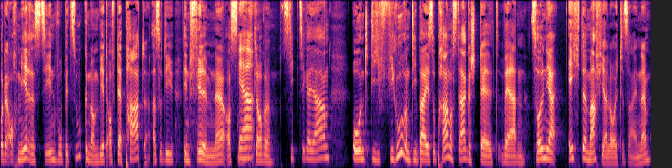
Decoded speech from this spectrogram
oder auch mehrere Szenen, wo Bezug genommen wird auf der Pate, also die, den Film, ne, aus, ja. ich glaube, 70er Jahren. Und die Figuren, die bei Sopranos dargestellt werden, sollen ja echte Mafia-Leute sein, ne?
